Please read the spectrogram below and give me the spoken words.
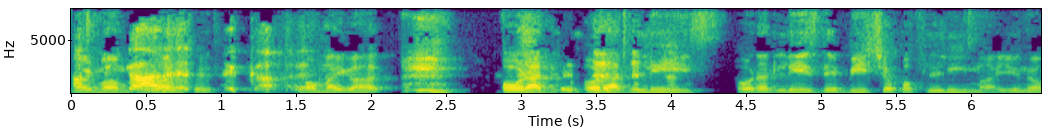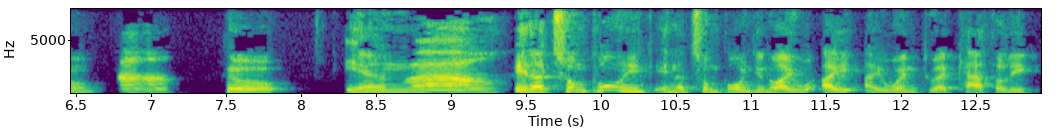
my mom wanted. it I got it Oh my God. or at or at least or at least the Bishop of Lima, you know? uh-huh So and wow and at some point, and at some point, you know, I I, I went to a Catholic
